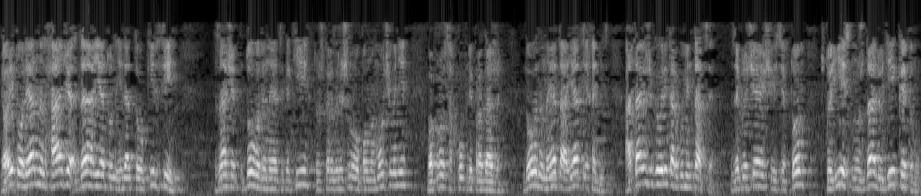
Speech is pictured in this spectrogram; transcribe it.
Говорит, «Валиан аль-хаджа да'ятун иля таукиль фи». Значит, доводы на это какие? То, что разрешено уполномочивание в вопросах купли-продажи. Доводы на это аят и хадис. А также говорит аргументация, заключающаяся в том, что есть нужда людей к этому.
